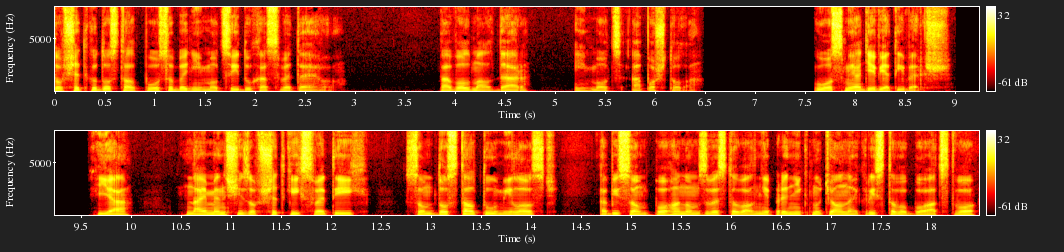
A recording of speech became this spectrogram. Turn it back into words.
To všetko dostal pôsobením moci Ducha Svetého. Pavol mal dar i moc apoštola. 8. a 9. verš Ja, najmenší zo všetkých svetých, som dostal tú milosť, aby som pohanom zvestoval nepreniknutelné Kristovo bohatstvo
